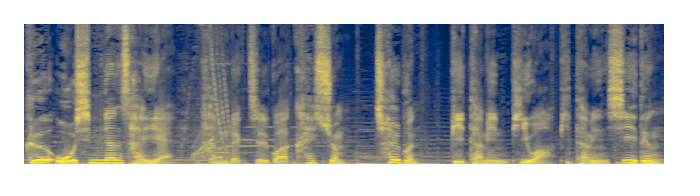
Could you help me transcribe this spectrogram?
그 50년 사이에 단백질과 칼슘, 철분, 비타민 B와 비타민 C 등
